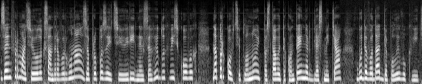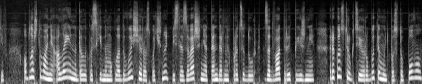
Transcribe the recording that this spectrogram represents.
За інформацією Олександра Вергуна, за пропозицією рідних загиблих військових, на парковці планують поставити контейнер для сміття, буде вода для поливу квітів. Облаштування алеї на далекосхідному кладовищі розпочнуть після завершення тендерних процедур за 2-3 тижні. Реконструкцію робитимуть поступово,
